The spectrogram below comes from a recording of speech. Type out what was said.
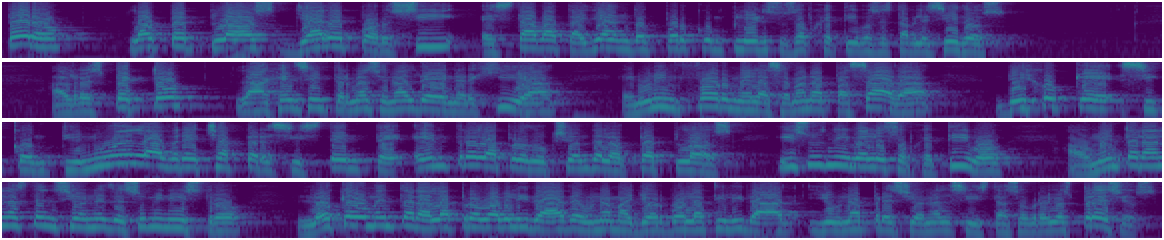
Pero la OPEP Plus ya de por sí está batallando por cumplir sus objetivos establecidos. Al respecto, la Agencia Internacional de Energía, en un informe la semana pasada, dijo que si continúa la brecha persistente entre la producción de la OPEP Plus y sus niveles objetivo, aumentarán las tensiones de suministro, lo que aumentará la probabilidad de una mayor volatilidad y una presión alcista sobre los precios.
